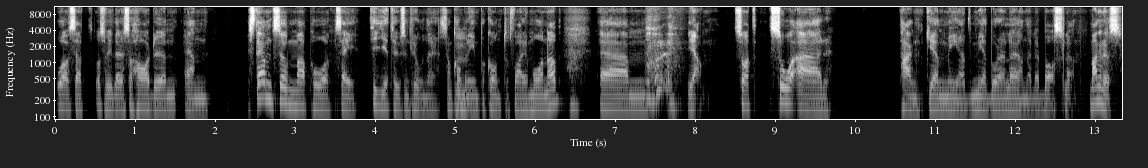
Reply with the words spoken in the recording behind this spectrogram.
oavsett och så vidare så har du en, en bestämd summa på säg 10 000 kronor som kommer mm. in på kontot varje månad. Um, ja. Så att så är tanken med medborgarlön eller baslön. Magnus?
